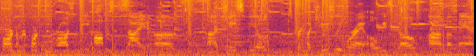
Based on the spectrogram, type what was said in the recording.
Park. I'm going to park in the garage on the opposite side of uh, Chase Field. It's pretty much usually where I always go. Uh, but man,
